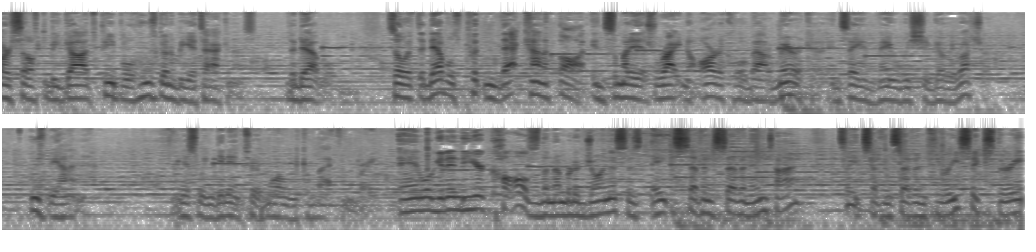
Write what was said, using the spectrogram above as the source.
ourselves to be God's people, who's going to be attacking us? The devil. So if the devil's putting that kind of thought in somebody that's writing an article about America and saying maybe we should go to Russia, who's behind that? I guess we can get into it more when we come back from the break. And we'll get into your calls. The number to join us is 877 End Time. It's 877 363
